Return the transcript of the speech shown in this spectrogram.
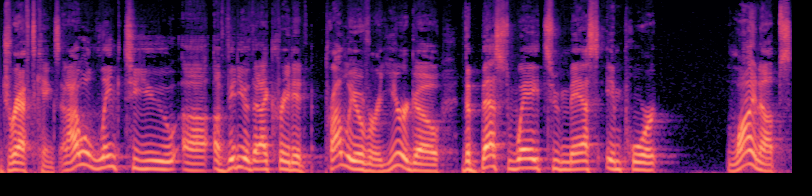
DraftKings, and I will link to you uh, a video that I created probably over a year ago, the best way to mass import lineups.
